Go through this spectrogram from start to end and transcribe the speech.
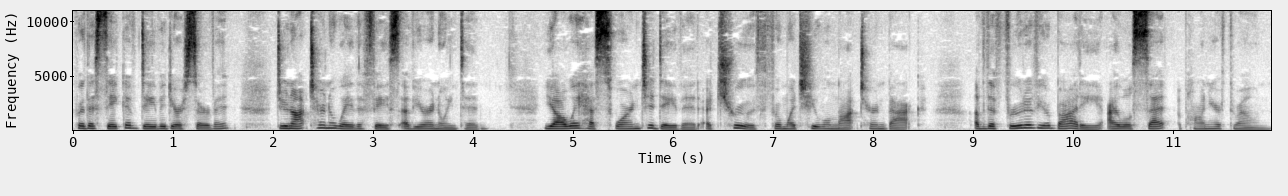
For the sake of David your servant, do not turn away the face of your anointed. Yahweh has sworn to David a truth from which he will not turn back. Of the fruit of your body I will set upon your throne.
